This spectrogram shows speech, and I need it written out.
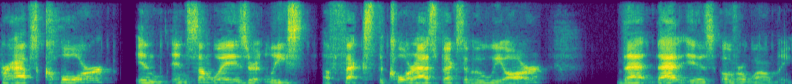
perhaps core in in some ways or at least affects the core aspects of who we are, that that is overwhelming.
